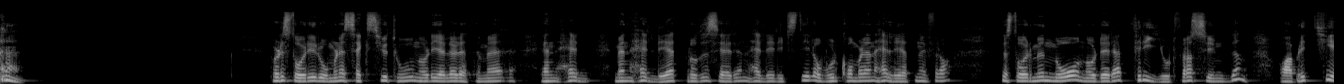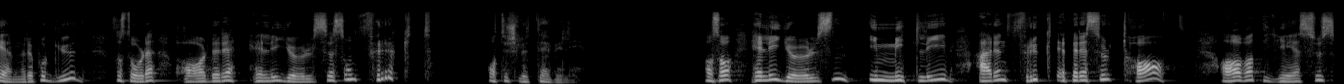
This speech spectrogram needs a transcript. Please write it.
For det står i Romerne 6,22 når det gjelder dette med en, hel, med en hellighet produserer en hellig livsstil. Og hvor kommer den helligheten ifra? Det står med nå, når dere er frigjort fra synden og er blitt tjenere for Gud, så står det har dere helliggjørelse som frukt, og til slutt evig liv. Altså, Helliggjørelsen i mitt liv er en frukt, et resultat av at Jesus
